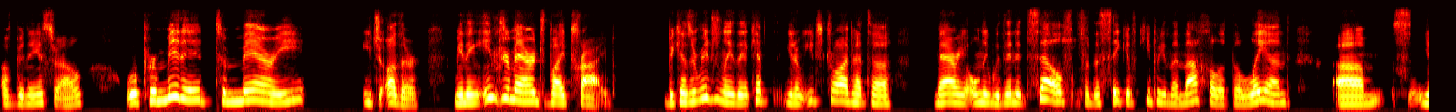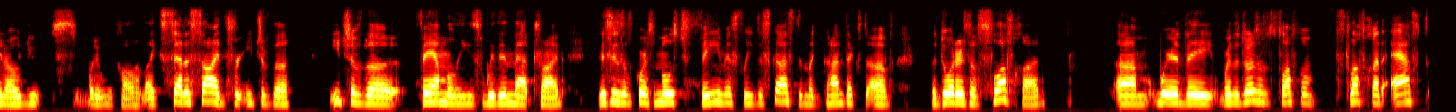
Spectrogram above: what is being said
of Bnei Israel were permitted to marry each other, meaning intermarriage by tribe. because originally they kept, you know, each tribe had to marry only within itself for the sake of keeping the nachal at the land. Um, you know, you what do we call it? Like set aside for each of the each of the families within that tribe. This is, of course, most famously discussed in the context of the daughters of Tzlafchad, um, where they where the daughters of Tzlafchad asked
